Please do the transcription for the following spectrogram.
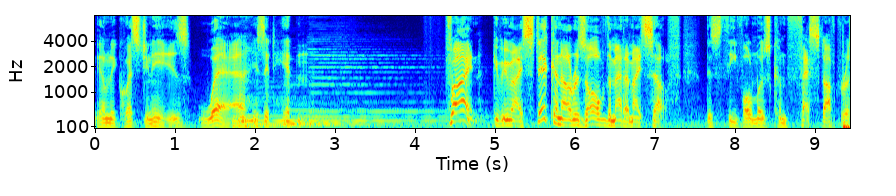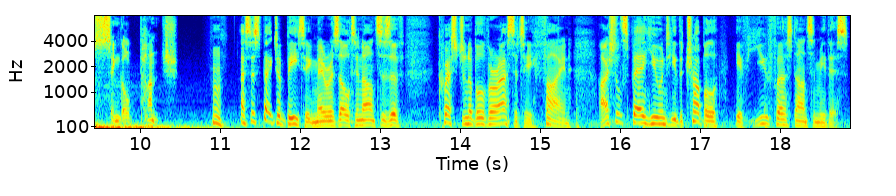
The only question is, where is it hidden? Fine. Give me my stick and I'll resolve the matter myself. This thief almost confessed after a single punch. Hmm. I suspect a beating may result in answers of questionable veracity. Fine. I shall spare you and he the trouble if you first answer me this.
